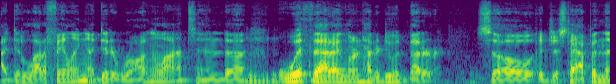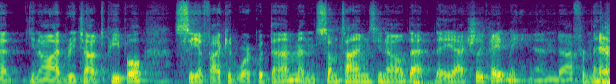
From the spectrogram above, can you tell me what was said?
I did a lot of failing. I did it wrong a lot. And uh, mm-hmm. with that, I learned how to do it better. So it just happened that you know I'd reach out to people, see if I could work with them, and sometimes you know that they actually paid me, and uh, from there,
